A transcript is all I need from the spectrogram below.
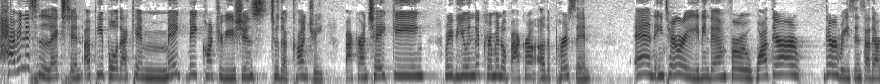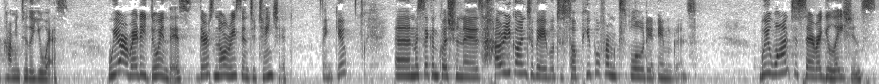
Having a selection of people that can make big contributions to the country, background checking, reviewing the criminal background of the person, and interrogating them for what there are their reasons that they are coming to the US. We are already doing this. There's no reason to change it. Thank you. And my second question is How are you going to be able to stop people from exploiting immigrants? We want to set regulations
